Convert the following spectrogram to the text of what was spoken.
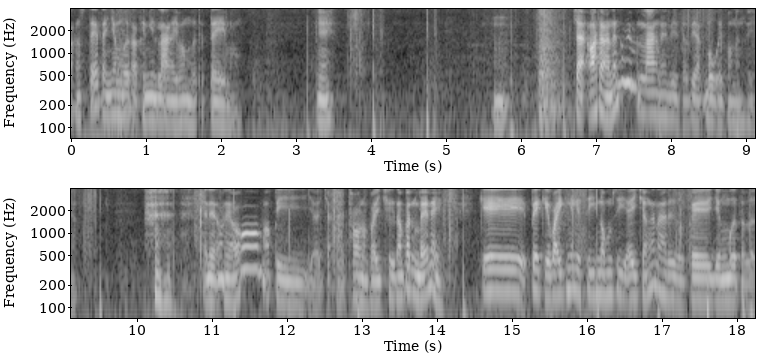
ឡើង state តែខ្ញុំមើលតែឃើញមានឡើងអីផងមើលទៅទេហ្មងនេះចាអស់ទាំងហ្នឹងក៏វាមិនឡើងដែរវាតែវាអត់បូកអីផងហ្នឹងវាអត់ ហើយនេះអូមកពីចាក់ title ដើម្បីឈឺតាមពិតមិនមែនទេគេពេលគេវាយគ្នាគេស៊ីនំស៊ីអីចឹងណាឬក៏គេយើងមើលទៅលើ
